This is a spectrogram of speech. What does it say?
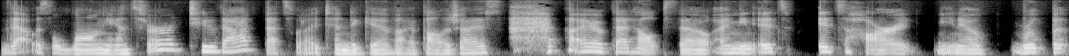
that was a long answer to that. That's what I tend to give. I apologize. I hope that helps though. I mean, it's, it's hard, you know, but,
